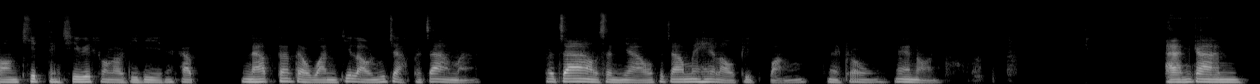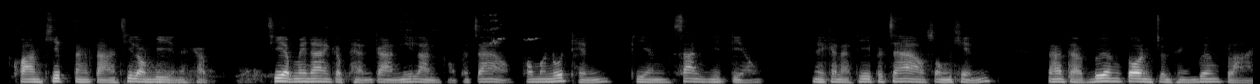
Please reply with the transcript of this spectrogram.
ลองคิดถึงชีวิตของเราดีๆนะครับ นับตั้งแต่วันที่เรารู้จักพระเจ้ามาพระเจ้าสัญญาว่าพระเจ้าไม่ให้เราผิดหวัง ในพระองค์แน่นอน แผนการความคิดต่างๆที่เรามีนะครับ เทียบไม่ได้กับแผนการนิรันดร์ของพระเจ้า เพราะมนุษย์เห็นเพียงสั้นนิดเดียว ในขณะที่พระเจ้าทรงเห็นตั้งแต่เบื้องต้นจนถึงเบื้องปลาย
